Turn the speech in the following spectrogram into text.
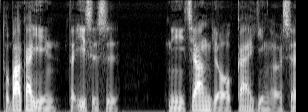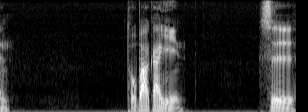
土巴该隐的意思是，你将由该隐而生。土巴该隐是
